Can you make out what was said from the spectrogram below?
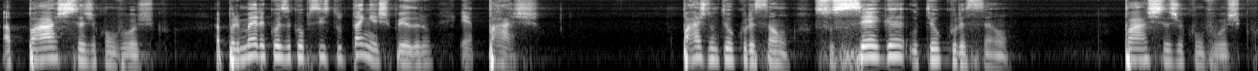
A paz seja convosco. A primeira coisa que eu preciso que tu tenhas, Pedro, é paz. Paz no teu coração. Sossega o teu coração. Paz seja convosco.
